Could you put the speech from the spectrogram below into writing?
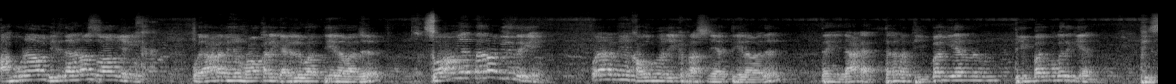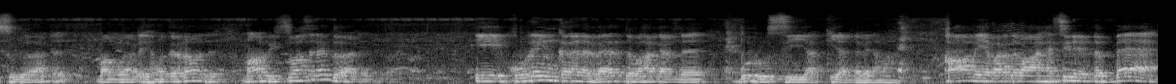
අහුණාම බිරිඳානවා ස්වාමියාගෙන්. ඔයාට මෙහෙම මොකක් හරි ගැටලුවක් තියෙනවද? ස්වාමියා තනවා බිරිඳගෙන්. ඔයාට මේ කවුරු හරි එක ප්‍රශ්නයක් තියෙනවද? දැන් ඉදාට ඇත්තටම තිබ්බා කියන්නකො. තිබ්බත් මොකද කියන්නේ? පිස්සුද ඔයාට? මම ඔයාට එහෙම කරනවද? මා විශ්වාස නැද්ද ඔයාට? ඒ හොරෙන් කරන වැරද්ද වහගන්න බුරු 100ක් කියන්න වෙනවා. කාමයේ වර්ධවා හැසිරෙන්න බෑ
